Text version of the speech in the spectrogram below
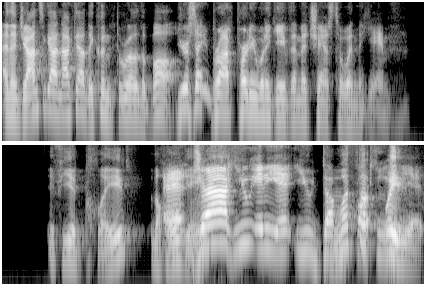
And then Johnson got knocked out. They couldn't throw the ball. You're saying Brock Purdy would have gave them a chance to win the game? if he had played the whole game. Jack, you idiot! You dumb What the- fucking wait. idiot!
